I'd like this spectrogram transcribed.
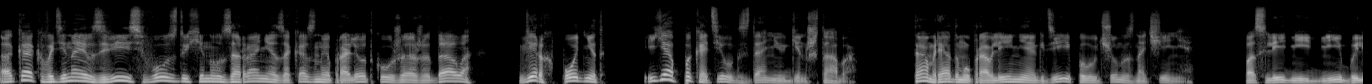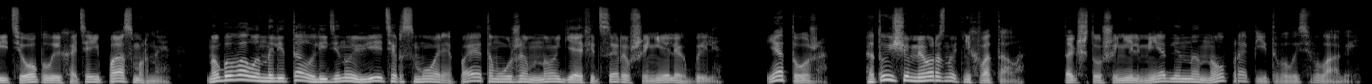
А как водяная взвесь в воздухе, но заранее заказанная пролетка уже ожидала, верх поднят, и я покатил к зданию генштаба. Там рядом управление, где и получу назначение. Последние дни были теплые, хотя и пасмурные, но бывало налетал ледяной ветер с моря, поэтому уже многие офицеры в шинелях были. Я тоже. А то еще мерзнуть не хватало. Так что шинель медленно, но пропитывалась влагой.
